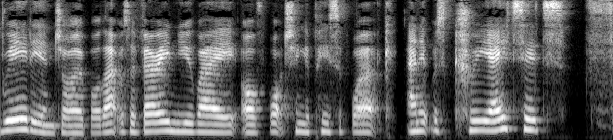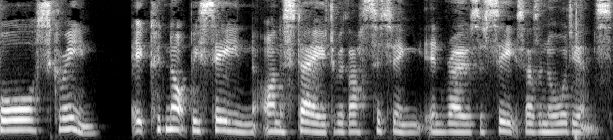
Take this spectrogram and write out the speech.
really enjoyable. That was a very new way of watching a piece of work and it was created for screen. It could not be seen on a stage with us sitting in rows of seats as an audience.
